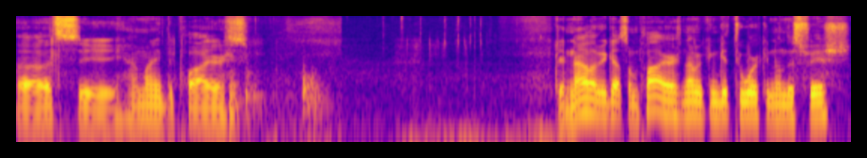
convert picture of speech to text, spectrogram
Uh, let's see. I might need the pliers. Okay, now that we got some pliers, now we can get to working on this fish.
